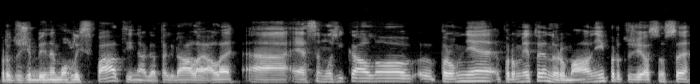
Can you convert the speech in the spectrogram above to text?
protože by nemohli spát jinak a tak dále, ale a já jsem mu říkal, no pro mě, pro mě to je normální, protože já jsem se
